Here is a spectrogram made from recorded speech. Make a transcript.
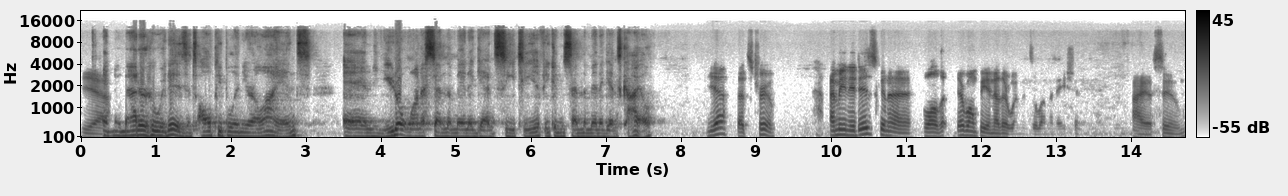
Yeah. And no matter who it is, it's all people in your alliance. And you don't want to send them in against CT if you can send them in against Kyle. Yeah, that's true. I mean, it is to, well, there won't be another women's elimination, I assume.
